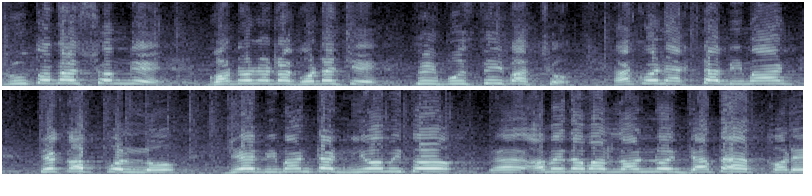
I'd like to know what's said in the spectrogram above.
দ্রুততার সঙ্গে ঘটনাটা ঘটেছে, তুমি বুঝতেই পারছ। এখন একটা বিমান টেক অফ করল যে বিমানটা নিয়মিত আমেদাবাদ আহমেদাবাদ লন্ডন যাতায়াত করে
